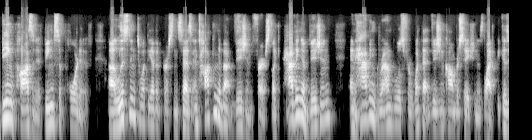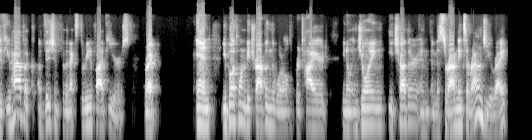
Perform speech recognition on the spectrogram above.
being positive, being supportive, uh, listening to what the other person says, and talking about vision first. Like having a vision and having ground rules for what that vision conversation is like. Because if you have a, a vision for the next three to five years, right, and you both want to be traveling the world, retired, you know enjoying each other and, and the surroundings around you right?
